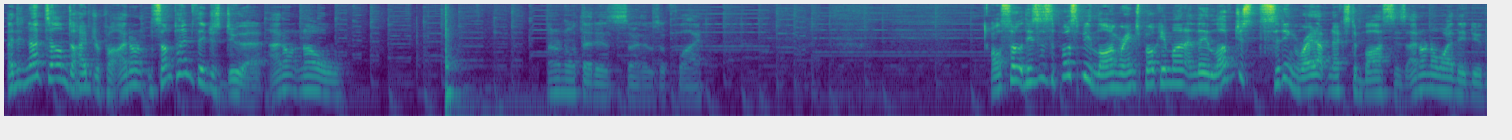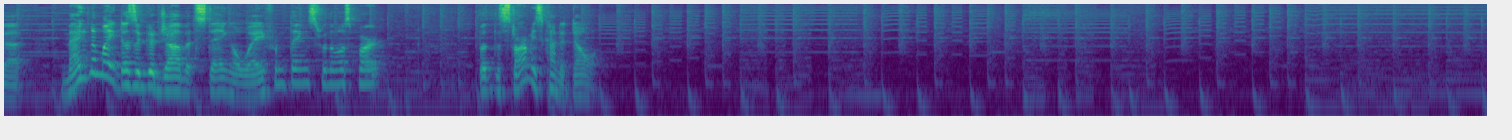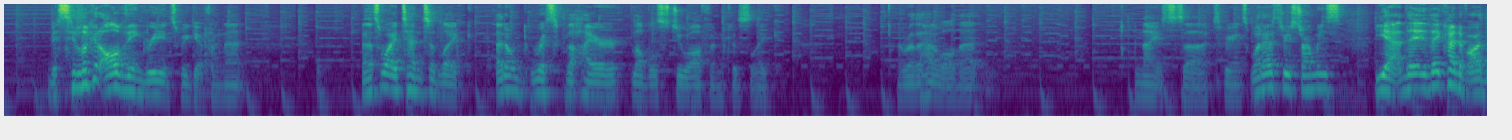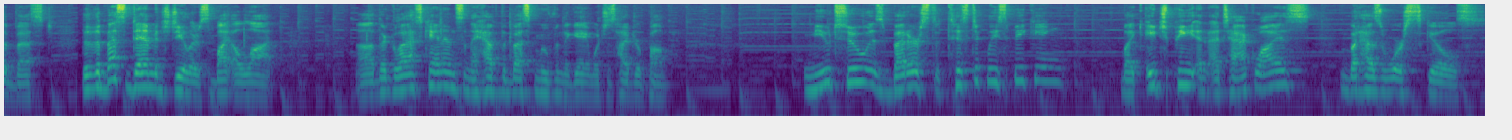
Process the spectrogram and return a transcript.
I did not tell him to Hydro Pump. I don't. Sometimes they just do that. I don't know. I don't know what that is. Sorry, there was a fly. Also, these are supposed to be long-range Pokemon, and they love just sitting right up next to bosses. I don't know why they do that. Magnemite does a good job at staying away from things for the most part, but the Starmies kind of don't. See, look at all of the ingredients we get from that. And that's why I tend to, like, I don't risk the higher levels too often, because, like, I'd rather have all that nice uh, experience. What has three Starmies? Yeah, they, they kind of are the best. They're the best damage dealers by a lot. Uh, they're glass cannons and they have the best move in the game, which is Hydro Pump. Mewtwo is better statistically speaking, like HP and attack wise, but has worse skills.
